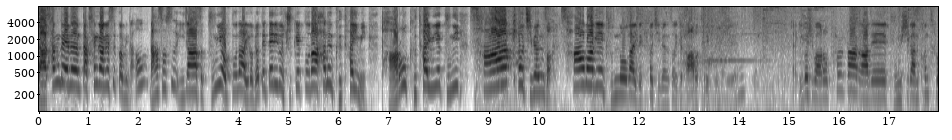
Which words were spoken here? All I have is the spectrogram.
자 상대는 딱 생각했을 겁니다. 어? 나서스 이자스 궁이 없구나. 이거 몇 대 때리면 죽겠구나 하는 그 타이밍. 바로 그 타이밍에 궁이 싹 켜지면서 사막의 분노가 이제 켜지면서 이제 바로 트리플 킬 자 이것이 바로 펄다가제 궁시간 컨트롤.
